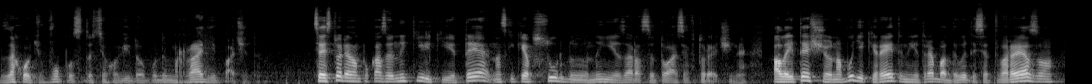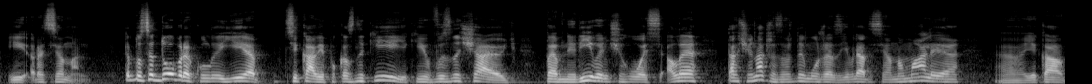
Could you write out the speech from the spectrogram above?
Заходь в опис до цього відео, будемо раді бачити. Ця історія нам показує не тільки те, наскільки абсурдною нині зараз ситуація в Туреччині, але й те, що на будь-які рейтинги треба дивитися тверезо і раціонально. Тобто, це добре, коли є цікаві показники, які визначають певний рівень чогось, але так чи інакше завжди може з'являтися аномалія, е, яка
